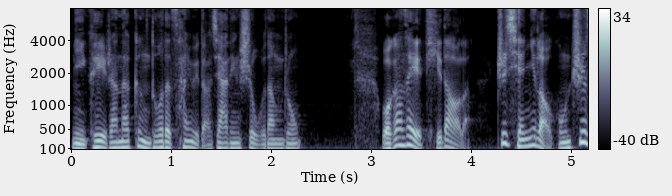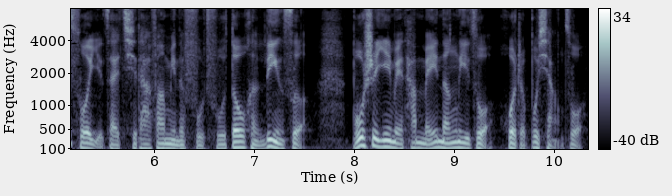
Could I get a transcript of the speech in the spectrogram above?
你可以让他更多的参与到家庭事务当中。我刚才也提到了，之前你老公之所以在其他方面的付出都很吝啬，不是因为他没能力做或者不想做，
